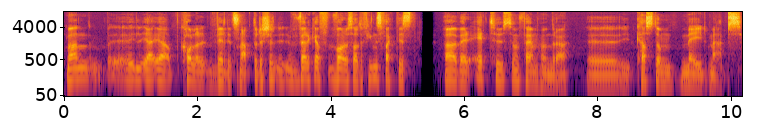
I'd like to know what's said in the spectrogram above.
Man, eh, jag, jag kollar väldigt snabbt och det verkar vara så att det finns faktiskt över 1500 eh, custom made maps.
